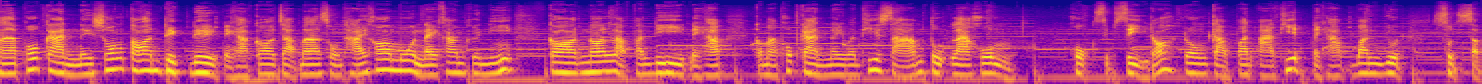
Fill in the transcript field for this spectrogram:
มาพบกันในช่วงตอนดึกๆนะครับก็จะมาส่งท้ายข้อมูลในค่ำคืนนี้ก่อนนอนหลับฝันดีนะครับ ก็มาพบกันในวันที่ 3 ตุลาคม 64เนาะตรงกับวันอาทิตย์นะครับวันหยุดสุดสัป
